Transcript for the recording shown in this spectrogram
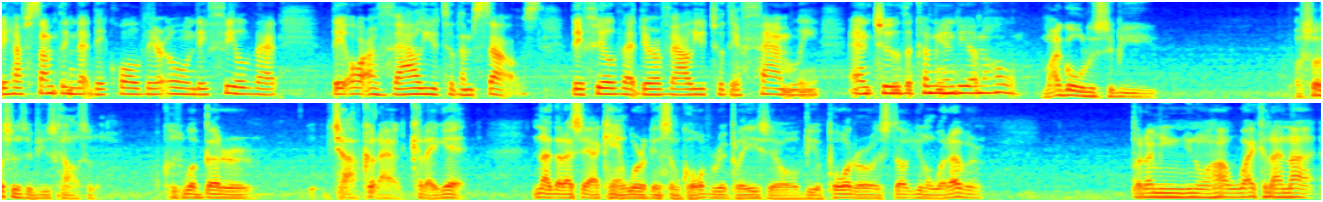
They have something that they call their own. They feel that they are of value to themselves. They feel that they're of value to their family and to the community on the whole. My goal is to be a substance abuse counselor because what better job could I could I get? Not that I say I can't work in some corporate place or be a porter or stuff, you know, whatever. But I mean, you know, how why could I not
